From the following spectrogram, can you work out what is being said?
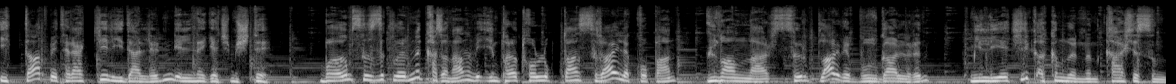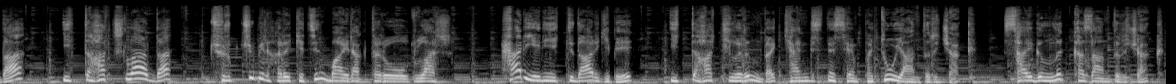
İttihat ve Terakki liderlerinin eline geçmişti. Bağımsızlıklarını kazanan ve imparatorluktan sırayla kopan Yunanlar, Sırplar ve Bulgarların milliyetçilik akımlarının karşısında İttihatçılar da Türkçü bir hareketin bayraktarı oldular. Her yeni iktidar gibi İttihatçıların da kendisine sempati uyandıracak, saygınlık kazandıracak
